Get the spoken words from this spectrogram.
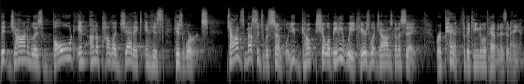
that John was bold and unapologetic in his, his words. John's message was simple. You go, show up any week, here's what John's going to say Repent, for the kingdom of heaven is at hand.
